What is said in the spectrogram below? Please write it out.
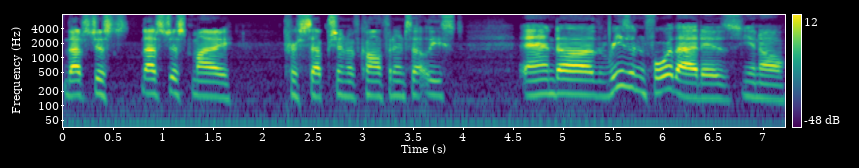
that's just that's just my perception of confidence at least. And uh, the reason for that is, you know,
